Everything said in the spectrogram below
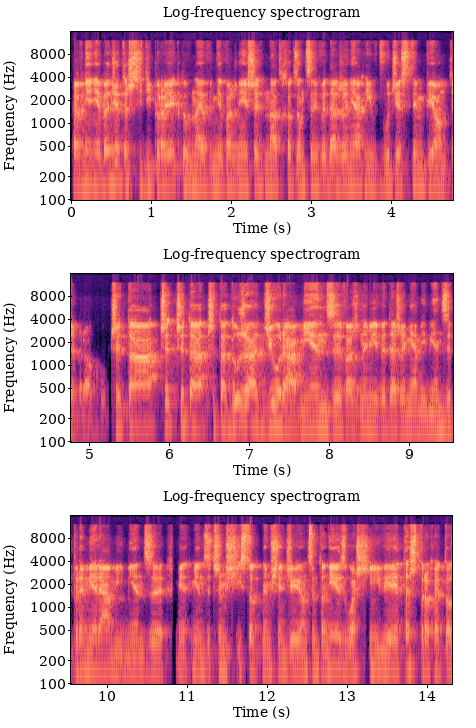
Pewnie nie będzie też CD Projektu w najważniejszych nadchodzących wydarzeniach i w 25 roku. Czy ta, czy, czy ta, czy ta duża dziura między ważnymi wydarzeniami, między premierami, między, między czymś istotnym się dziejącym, to nie jest właściwie też trochę to,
